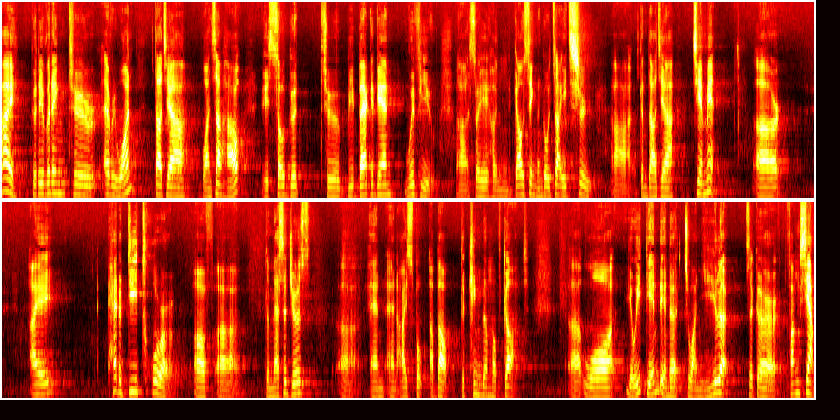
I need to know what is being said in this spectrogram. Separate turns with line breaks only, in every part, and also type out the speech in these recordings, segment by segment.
Hi, good evening to everyone. 大家晚上好。It's so good to be back again with you. 啊、所以很高兴能够再一次啊、跟大家见面。呃、I had a detour of uh, the messages, uh, and and I spoke about the kingdom of God. 呃，我 有一点点的转移了这个方向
